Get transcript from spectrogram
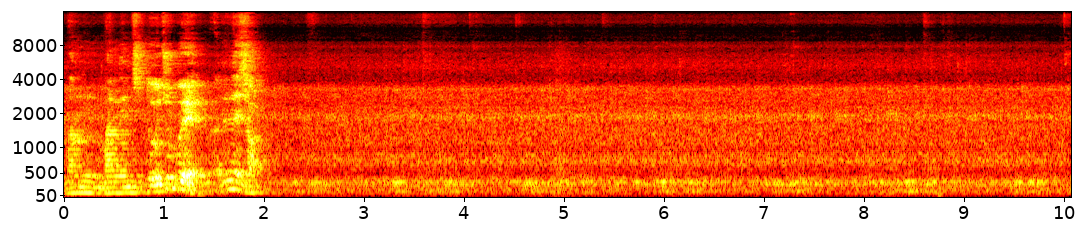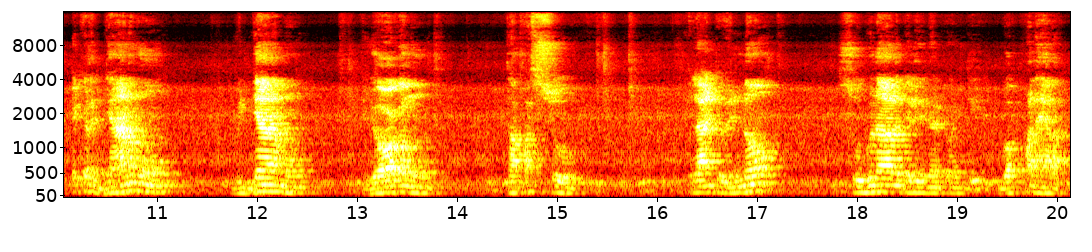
మన మన నుంచి దోచుకుపోయారు. అది నిజం. ఇక్కడ జ్ఞానము విజ్ఞానము యోగము తపస్సు ఇలాంటివి ఎన్నో సుగుణాలు కలిగినటువంటి గొప్ప నేల.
